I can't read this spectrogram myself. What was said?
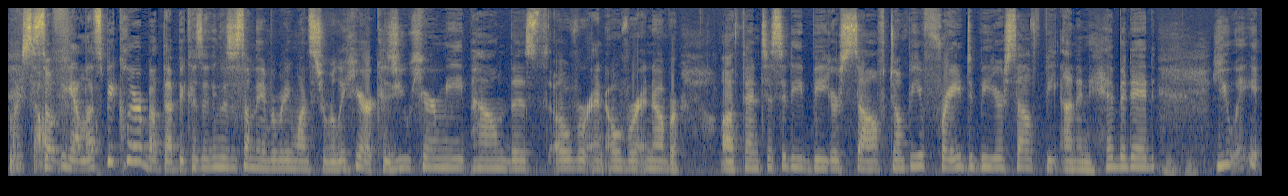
myself. So yeah, let's be clear about that because I think this is something everybody wants to really hear. Because you hear me pound this over and over and over. Authenticity, be yourself. Don't be afraid to be yourself. Be uninhibited. Mm-hmm. You, e-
